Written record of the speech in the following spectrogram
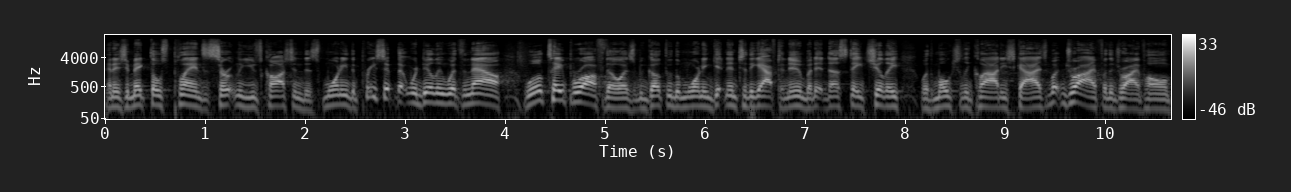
And as you make those plans, certainly use caution this morning. The precip that we're dealing with now will taper off though as we go through the morning getting into the afternoon, but it does stay chilly with mostly cloudy skies, but dry for the drive home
